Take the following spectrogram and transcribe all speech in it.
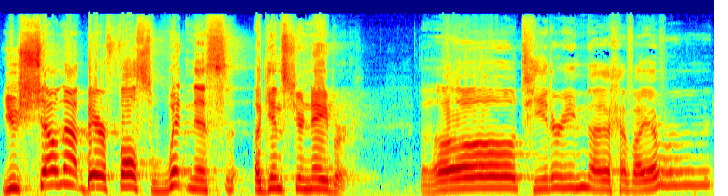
You shall not bear false witness against your neighbor. Oh, teetering, uh, have I ever?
